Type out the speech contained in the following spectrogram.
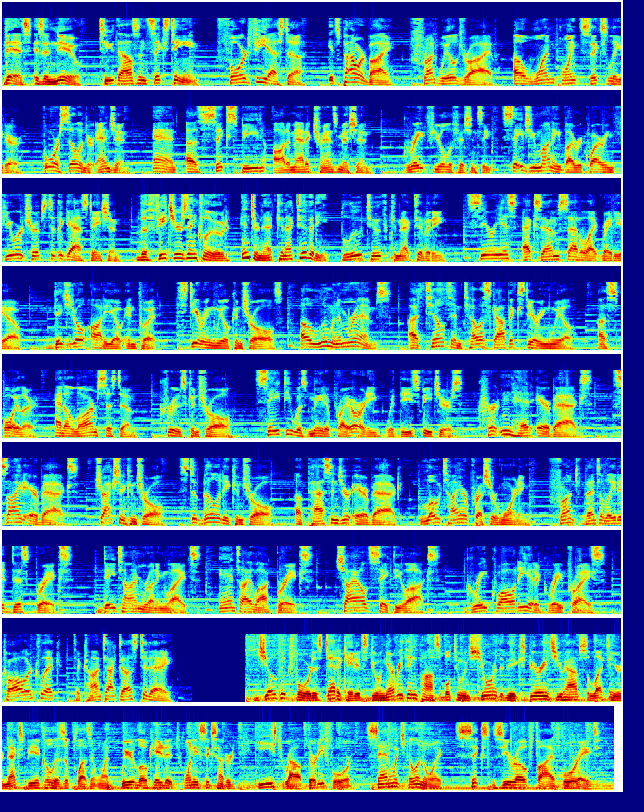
This is a new 2016 Ford Fiesta. It's powered by front wheel drive, a 1.6 liter four cylinder engine, and a six speed automatic transmission. Great fuel efficiency saves you money by requiring fewer trips to the gas station. The features include internet connectivity, Bluetooth connectivity, Sirius XM satellite radio, digital audio input, steering wheel controls, aluminum rims, a tilt and telescopic steering wheel, a spoiler, an alarm system, cruise control. Safety was made a priority with these features. Curtain head airbags, side airbags, traction control, stability control, a passenger airbag, low tire pressure warning, front ventilated disc brakes, daytime running lights, anti-lock brakes, child safety locks. Great quality at a great price. Call or click to contact us today. Gjovik Ford is dedicated to doing everything possible to ensure that the experience you have selecting your next vehicle is a pleasant one. We are located at 2600 East Route 34, Sandwich, Illinois 60548.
